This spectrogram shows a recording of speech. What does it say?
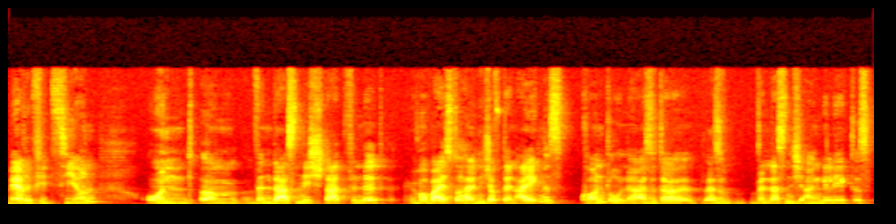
verifizieren. Und ähm, wenn das nicht stattfindet, überweist du halt nicht auf dein eigenes Konto. Ne? Also, da, also wenn das nicht mhm. angelegt ist,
